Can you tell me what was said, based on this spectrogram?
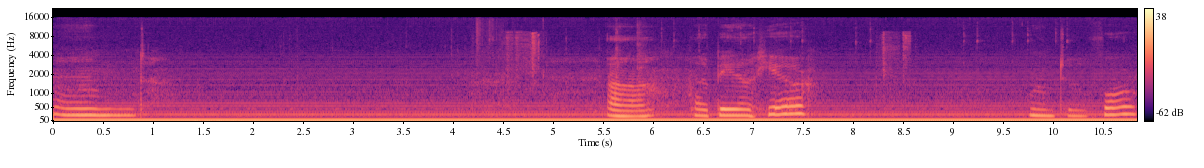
And uh repeater here. One two four.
